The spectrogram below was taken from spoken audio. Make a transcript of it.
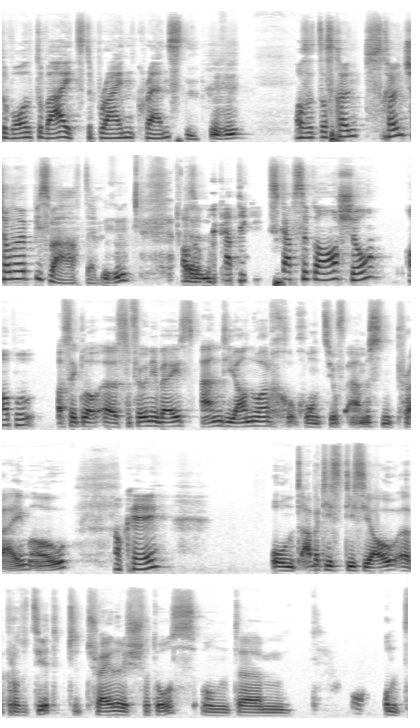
der Walter White, der Brian Cranston. Mhm. Also das könnte, das könnte schon etwas werden. Mhm. Also ähm, ich glaube, es sogar schon, aber... Also ich glaube, äh, soviel ich weiss, Ende Januar kommt sie auf Amazon Prime auch. Okay. Und aber die, die sind auch äh, produziert, der Trailer ist schon das und ähm, und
